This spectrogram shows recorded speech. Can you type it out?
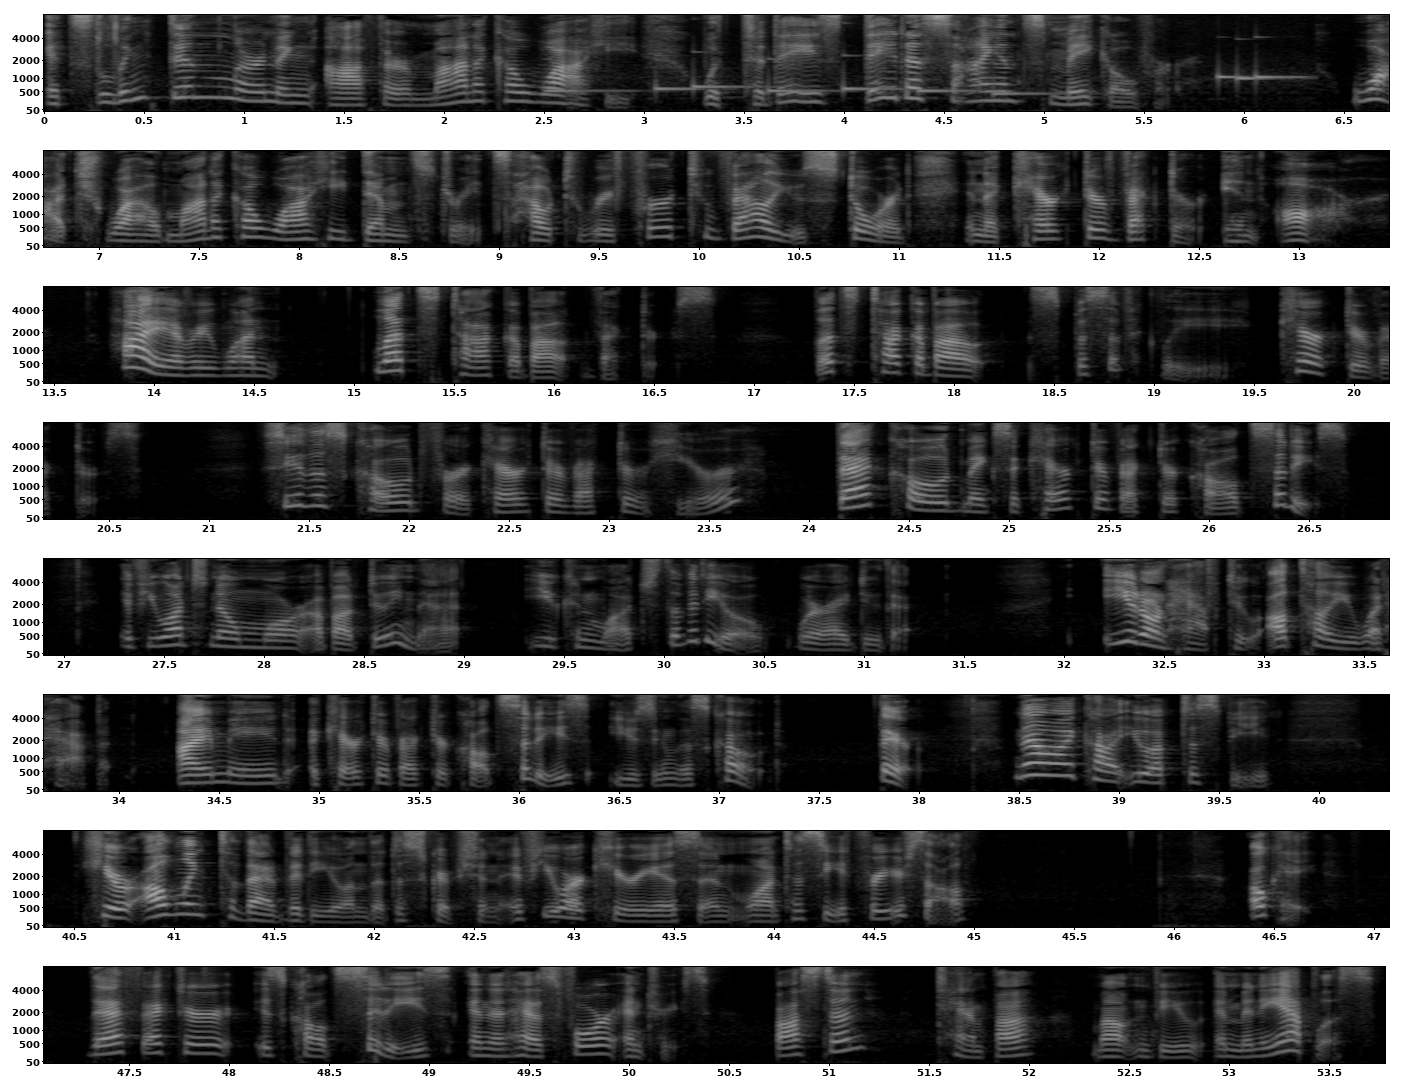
It's LinkedIn Learning author Monika Wahi with today's Data Science Makeover. Watch while Monika Wahi demonstrates how to refer to values stored in a character vector in R. Hi everyone, let's talk about vectors. Let's talk about specifically character vectors. See this code for a character vector here? That code makes a character vector called cities. If you want to know more about doing that, you can watch the video where I do that. You don't have to. I'll tell you what happened. I made a character vector called cities using this code. There. Now I caught you up to speed. Here, I'll link to that video in the description if you are curious and want to see it for yourself. Okay, that vector is called cities and it has four entries. Boston, Tampa, Mountain View, and Minneapolis.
